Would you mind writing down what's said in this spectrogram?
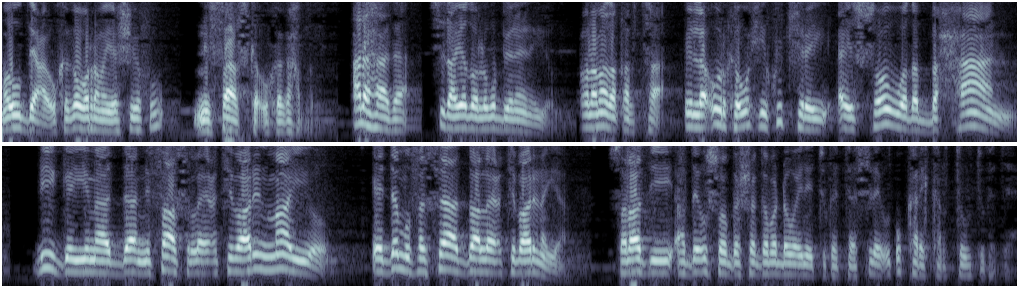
mawdica uu kaga warramayo shiikhu nifaaska uu kaga hadlayo. Calaa haada sidaa iyadoo lagu binaynayo culammada qabta ilaa uurka wixii ku jiray ay soo wada baxaan dhiigga yimaada nifaas la ictibaarin maayo ee damu fasaad baa la ictibaarinaya salaaddii hadday u soo gasho gabadha waa inay tukataa siday u kari karto u tukataa.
